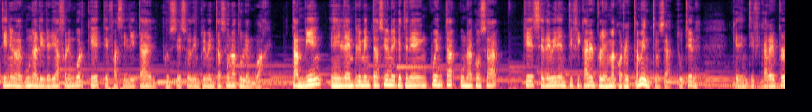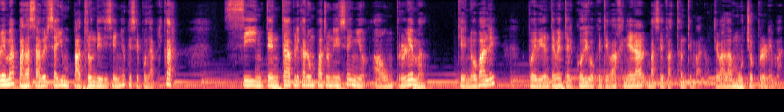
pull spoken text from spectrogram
tienen alguna librería framework que te facilita el proceso de implementación a tu lenguaje. También en la implementación hay que tener en cuenta una cosa que se debe identificar el problema correctamente. O sea, tú tienes que identificar el problema para saber si hay un patrón de diseño que se puede aplicar. Si intenta aplicar un patrón de diseño a un problema que no vale, pues evidentemente el código que te va a generar va a ser bastante malo, te va a dar muchos problemas.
